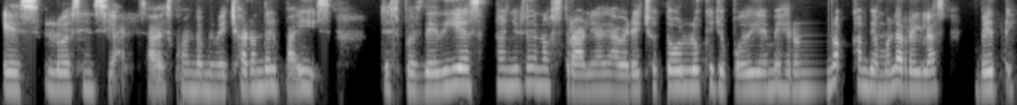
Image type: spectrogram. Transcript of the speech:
es lo esencial. ¿Sabes? Cuando a mí me echaron del país, después de 10 años en Australia, de haber hecho todo lo que yo podía y me dijeron, no, cambiamos las reglas, vete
